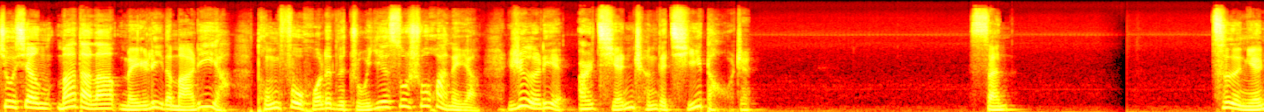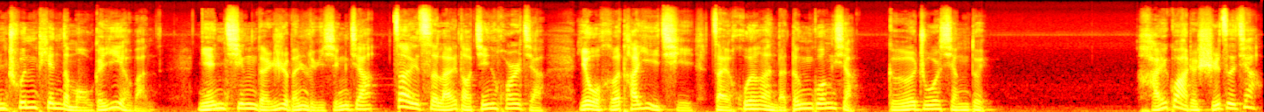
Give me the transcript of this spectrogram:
就像马达拉美丽的玛利亚同复活了的主耶稣说话那样，热烈而虔诚的祈祷着。三。次年春天的某个夜晚，年轻的日本旅行家再次来到金花家，又和他一起在昏暗的灯光下隔桌相对。还挂着十字架。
